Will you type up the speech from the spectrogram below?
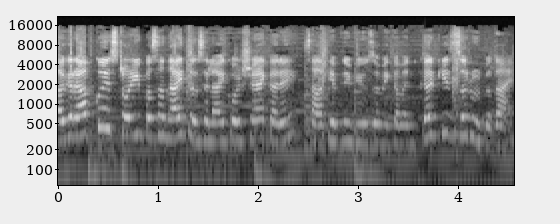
अगर आपको ये स्टोरी पसंद आई तो इसे लाइक और शेयर करें, साथ ही अपने व्यूज़ हमें कमेंट करके ज़रूर बताएँ।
